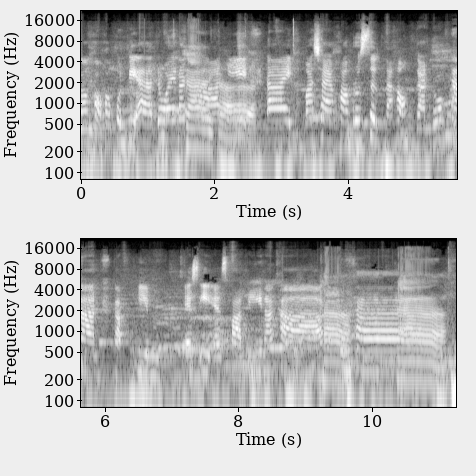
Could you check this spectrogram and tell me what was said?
ก็ขอขอบคุณพี่แอดด้วยนะใช่คะค่ะที่ได้มาแชร์ความรู้สึกนะคะของการร่วมงานกับทีม SES Party นะคะ ขอบคุณค่ะค่ะ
